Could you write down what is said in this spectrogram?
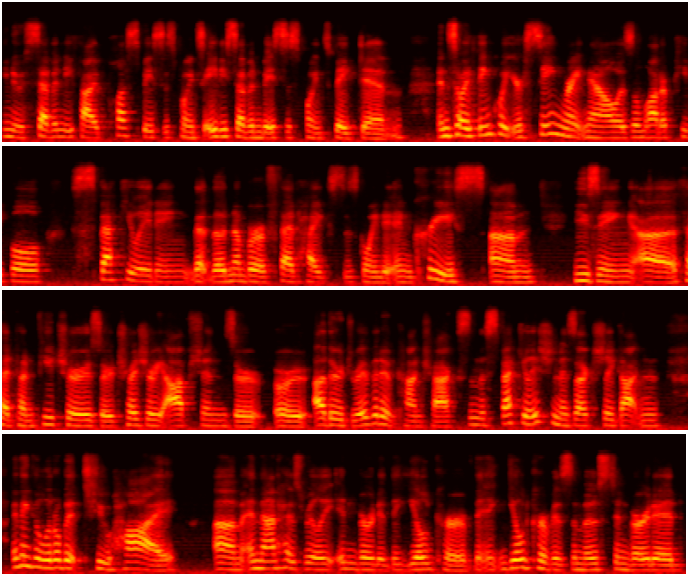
you know 75 plus basis points 87 basis points baked in and so i think what you're seeing right now is a lot of people speculating that the number of fed hikes is going to increase um, using uh, fed fund futures or treasury options or, or other derivative contracts and the speculation has actually gotten i think a little bit too high um, and that has really inverted the yield curve the yield curve is the most inverted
